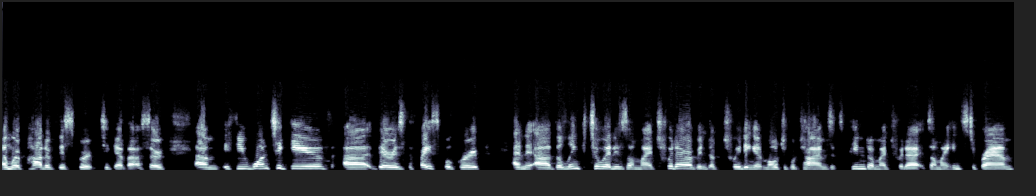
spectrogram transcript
and we're part of this group together. So um, if you want to give, uh, there is the Facebook group and uh, the link to it is on my Twitter. I've been tweeting it multiple times. It's pinned on my Twitter. It's on my Instagram.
